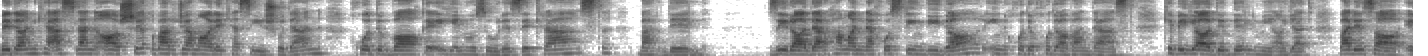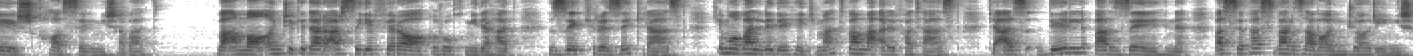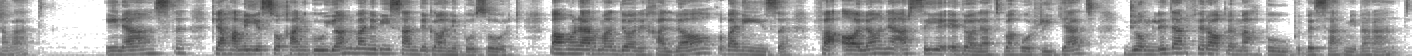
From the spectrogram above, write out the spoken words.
بدان که اصلا عاشق بر جمال کسی شدن خود واقعی نزول ذکر است بر دل. زیرا در همان نخستین دیدار این خود خداوند است که به یاد دل می آید و لذا عشق حاصل می شود و اما آنچه که در عرصه فراق رخ می دهد ذکر ذکر است که مولد حکمت و معرفت است که از دل بر ذهن و سپس بر زبان جاری می شود این است که همه سخنگویان و نویسندگان بزرگ و هنرمندان خلاق و نیز فعالان عرصه عدالت و حریت جمله در فراق محبوب به سر می‌برند.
